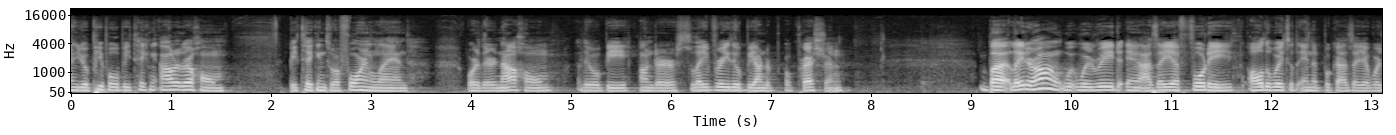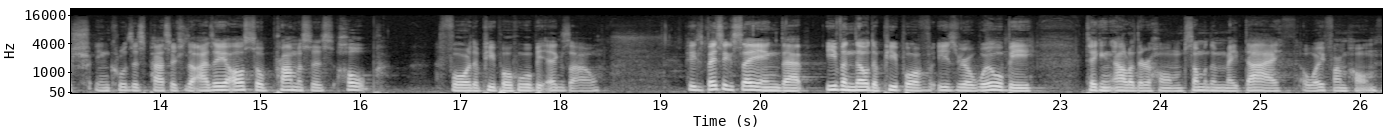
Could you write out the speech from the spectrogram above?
and your people will be taken out of their home, be taken to a foreign land where they're not home. They will be under slavery, they'll be under oppression. But later on, we, we, read in Isaiah 40 all the way to the end of the book of Isaiah, which includes this passage, that Isaiah also promises hope for the people who will be exiled. He's basically saying that even though the people of Israel will be taken out of their home, some of them may die away from home.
